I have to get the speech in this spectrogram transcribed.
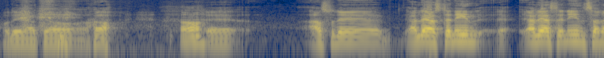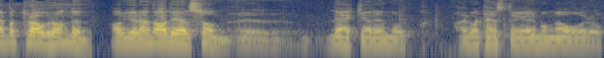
Och det är att jag... ja. ja. Eh, alltså det... Jag läste en, in, jag läste en insändare på travronden av Göran Adielsson. Eh, läkaren och har varit hästägare i många år och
